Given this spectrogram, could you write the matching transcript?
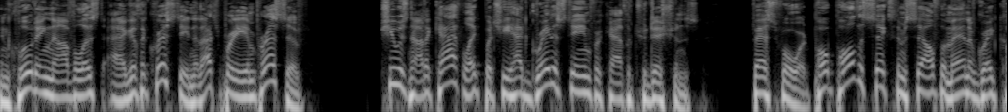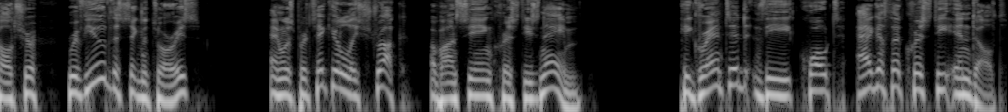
including novelist Agatha Christie. Now, that's pretty impressive. She was not a Catholic, but she had great esteem for Catholic traditions. Fast forward Pope Paul VI himself, a man of great culture, reviewed the signatories and was particularly struck upon seeing Christie's name. He granted the, quote, Agatha Christie indult,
